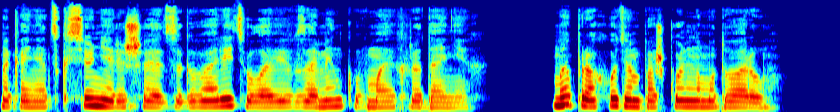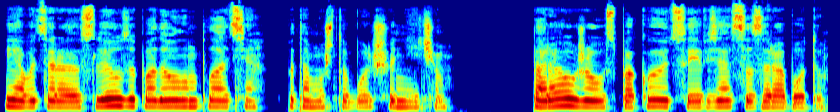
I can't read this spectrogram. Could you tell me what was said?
Наконец Ксюня решает заговорить, уловив заминку в моих рыданиях. Мы проходим по школьному двору. Я вытираю слезы подолом платья, потому что больше нечем. Пора уже успокоиться и взяться за работу.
